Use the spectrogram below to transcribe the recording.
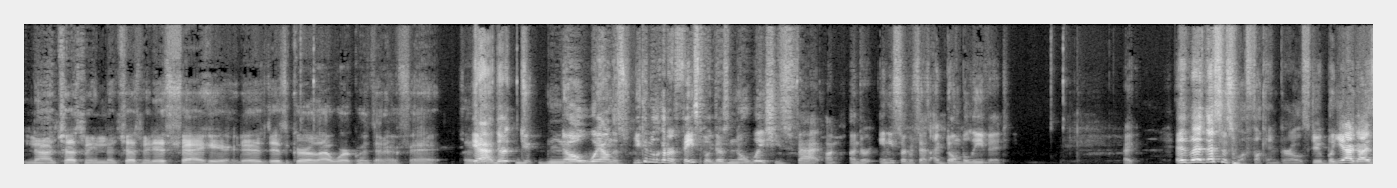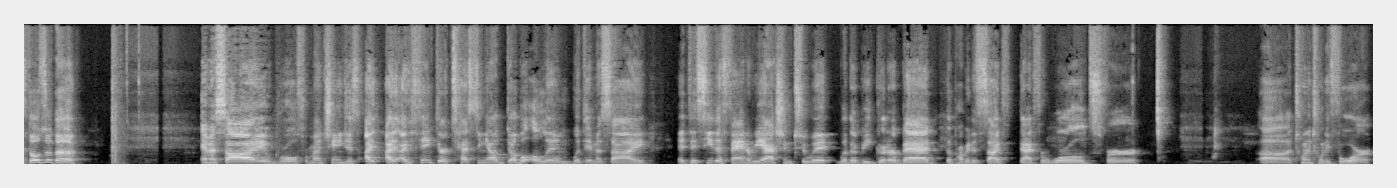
Nah, trust me, no, trust me. There's fat here. There's this girl I work with that are fat. Like, yeah, there's no way on this. You can look at her Facebook. There's no way she's fat on, under any circumstance. I don't believe it. Like it, that's just what fucking girls do. But yeah, guys, those are the MSI rules for my changes. I, I, I think they're testing out double elim with MSI. If they see the fan reaction to it, whether it be good or bad, they'll probably decide that for Worlds for uh 2024.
